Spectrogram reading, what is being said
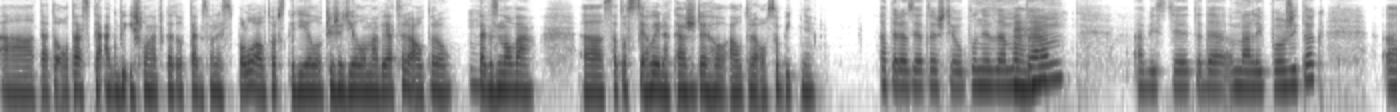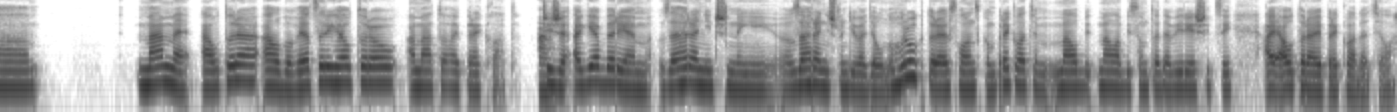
a táto otázka, ak by išlo napríklad o tzv. spoluautorské dielo, čiže dielo má viacero autorov, mm-hmm. tak znova uh, sa to stiahuje na každého autora osobitne. A teraz ja to ešte úplne zamotám. Mm-hmm aby ste teda mali pôžitok. máme autora alebo viacerých autorov a má to aj preklad. Aha. Čiže ak ja beriem zahraničný, zahraničnú divadelnú hru, ktorá je v slovenskom preklade, mal by, mala by som teda vyriešiť si aj autora, aj prekladateľa.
